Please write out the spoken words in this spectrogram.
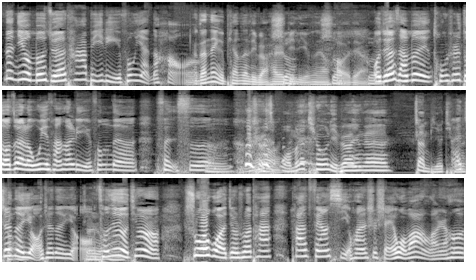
那你有没有觉得他比李易峰演的好啊？在那个片子里边还是是比李易峰要好一点。我觉得咱们同时得罪了吴亦凡和李易峰的粉丝。嗯，是我们的听友里边应该占比挺哎，少真的有，真的有。曾经有听友说过，就是说他他非常喜欢是谁，我忘了。然后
